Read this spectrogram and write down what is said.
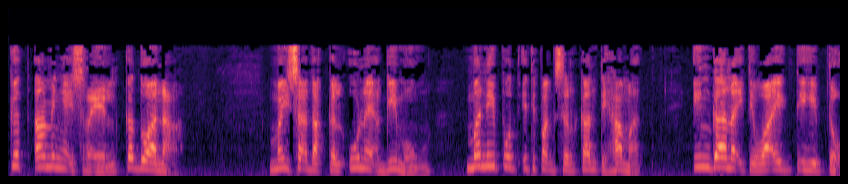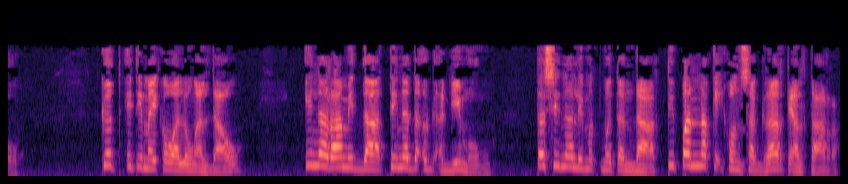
kat amin nga Israel kadwana. May sa adakkel unay agimong, manipod iti pagsirkan ti hamat, ingana iti waig ti Ehipto. Kat iti may kawalong aldaw, inaramid da tinadaag agimong, ta sinalimot-mutan da ti panaki konsagrar ti altar,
